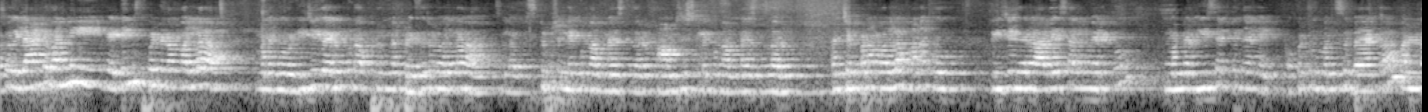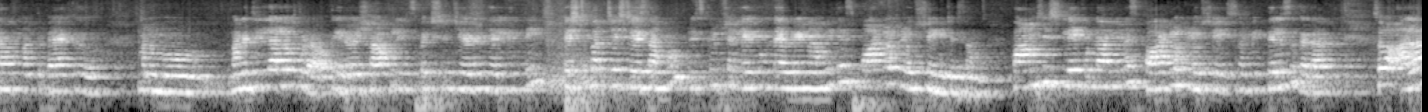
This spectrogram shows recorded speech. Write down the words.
సో ఇలాంటివన్నీ హెడ్డింగ్స్ పెట్టడం వల్ల మనకు డీజీ గారు కూడా అప్పుడున్న ప్రెజర్ వల్ల అసలు ప్రిస్క్రిప్షన్ లేకుండా అమ్మేస్తున్నారు ఫార్మసిస్ట్ లేకుండా అమ్మేస్తున్నారు అని చెప్పడం వల్ల మనకు డీజీ గారి ఆదేశాల మేరకు మొన్న రీసెంట్గానే ఒక two months back one and half month back మనము మన జిల్లాలో కూడా ఒక ఇరవై షాపులు ఇన్స్పెక్షన్ చేయడం జరిగింది. టెస్ట్ పర్చేస్ చేసాము ప్రిస్క్రిప్షన్ లేకుండా ఎవరైనా అమ్మితే స్పాట్లో క్లోజ్ చేయించేసాము ఫార్మసిస్ట్ లేకుండా అమ్మినా స్పాట్లో క్లోజ్ చేయిస్తాం మీకు తెలుసు కదా. సో అలా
